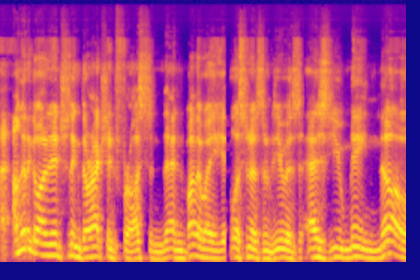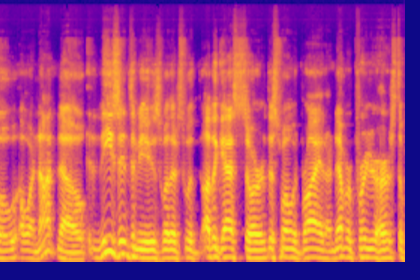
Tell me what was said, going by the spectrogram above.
I'm going to go in an interesting direction for us. And, and by the way, listeners and viewers, as you may know or not know, these interviews, whether it's with other guests or this one with Brian, are never pre-rehearsed or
